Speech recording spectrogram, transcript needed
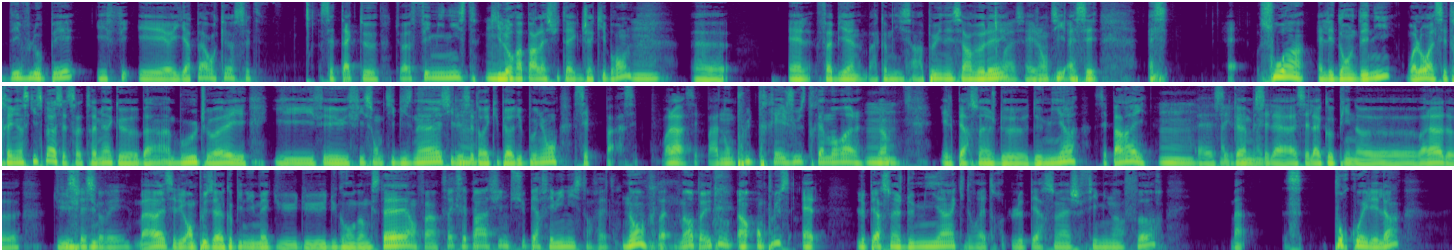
développés et fait- et il n'y a pas encore cette cet acte tu vois féministe qu'il Mhm. aura par la suite avec Jackie Brown. Mhm. Euh, elle, Fabienne, bah, comme dit, c'est un peu une écervelée. Ouais, c'est elle est gentille. Elle elle sait- elle- soit elle est dans le déni, ou alors elle sait très bien ce qui se passe. Elle sait très bien que bah, Butch, voilà, il, il fait, il fait son petit business, il essaie Mhm. de récupérer du pognon. C'est pas, voilà, c'est pas non plus très juste, très moral. Mhm. Et le personnage de, de Mia, c'est pareil. Mhm. Euh, c'est Allez, quand même, c'est la, c'est la copine, euh, voilà, de, du, Il se fait du- sauver. bah ouais, c'est en plus c'est la copine du mec du, du, du grand gangster. Enfin, C'est vrai que c'est pas un film super féministe en fait. non, pas, non, pas du tout. En plus, elle, le personnage de Mia, qui devrait être le personnage féminin fort, c- pourquoi il est là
